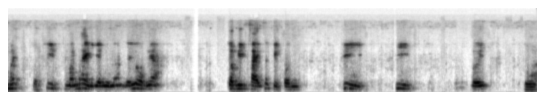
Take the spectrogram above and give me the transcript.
ไม่ที่มันได้เรียนอยู่นะในโลกเนี้ยจะมีใครสักกี่คนที่ที่เคยถูก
